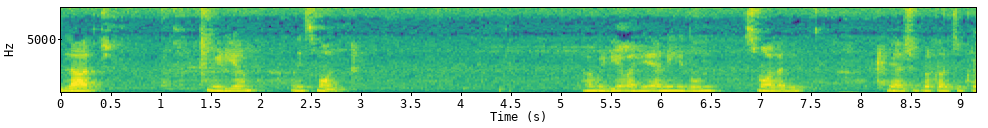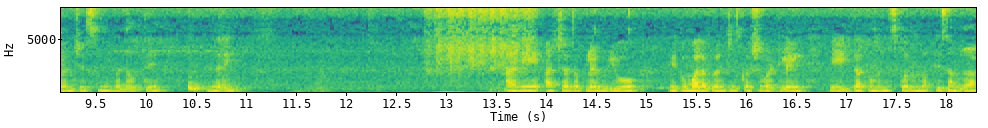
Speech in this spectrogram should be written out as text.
लार्ज मीडियम आणि स्मॉल हा मीडियम आहे आणि हे दोन स्मॉल आहे हे अशा प्रकारचे क्रंचेस मी बनवते घरी. आणि अशाच आपल्या व्हिडिओ हे तुम्हाला क्रंचेस कसे वाटले हे एकदा कमेंट्स करून नक्की सांगा.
